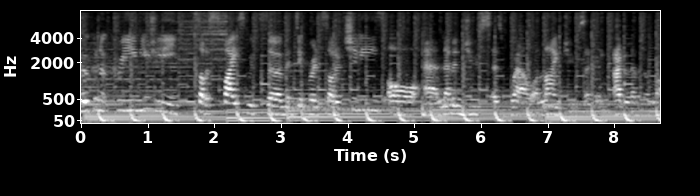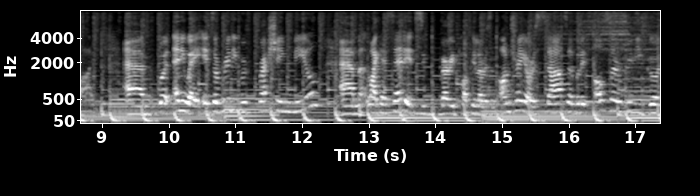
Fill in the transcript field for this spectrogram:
coconut cream, usually sort of spiced with some different sort of chilies or uh, lemon juice as well, or lime juice, I think, either lemon or lime. Um, but anyway, it's a really refreshing meal. Um, like I said, it's very popular as an entree or a starter, but it's also really good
